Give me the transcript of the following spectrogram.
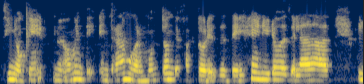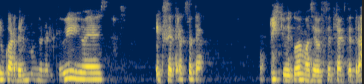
sino que nuevamente entran a jugar un montón de factores, desde el género, desde la edad, el lugar del mundo en el que vives, etcétera, etcétera. Yo digo demasiado, etcétera, etcétera,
